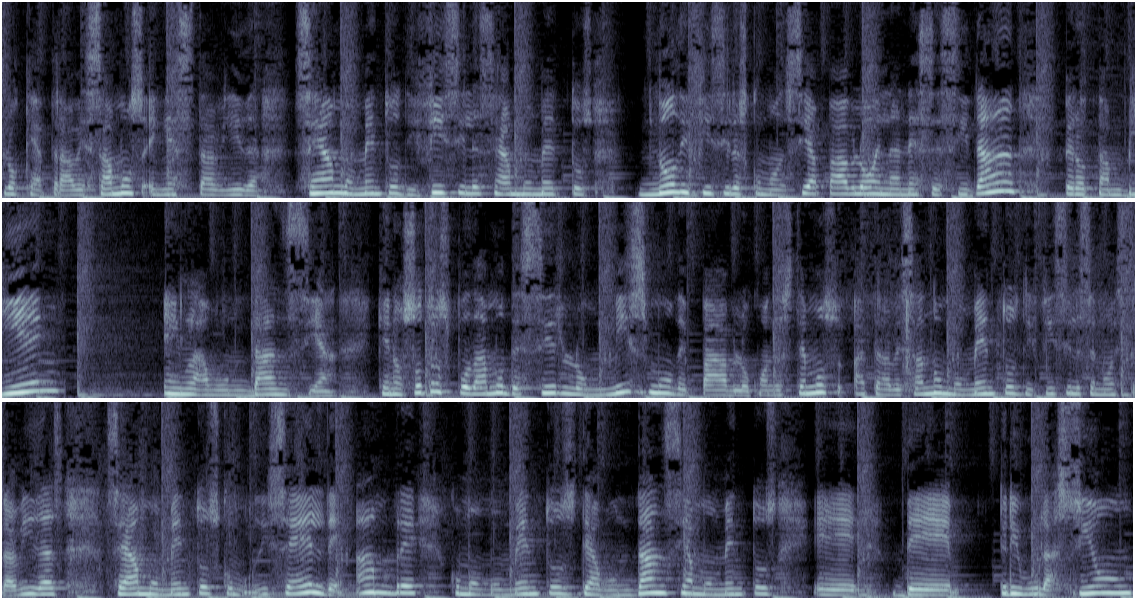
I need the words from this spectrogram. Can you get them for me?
lo que atravesamos en esta vida, sean momentos difíciles, sean momentos no difíciles, como decía Pablo, en la necesidad, pero también en la abundancia, que nosotros podamos decir lo mismo de Pablo cuando estemos atravesando momentos difíciles en nuestras vidas, sean momentos, como dice él, de hambre, como momentos de abundancia, momentos eh, de tribulación,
